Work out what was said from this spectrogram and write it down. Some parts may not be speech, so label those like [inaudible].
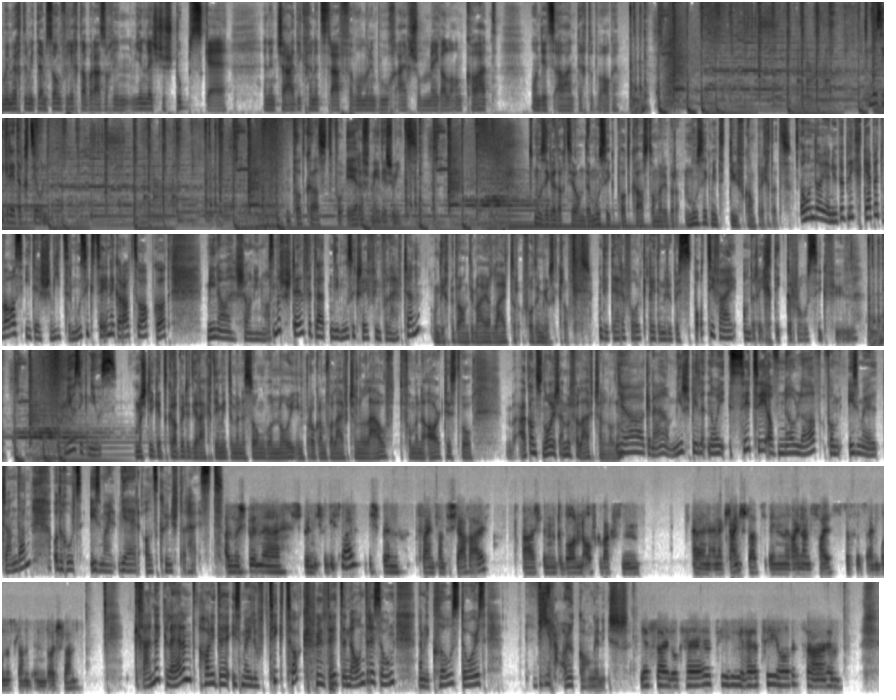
Und wir möchten mit dem Song vielleicht aber auch so ein bisschen wie einen letzten Stups geben, eine Entscheidung können zu treffen, wo man im Buch eigentlich schon mega lang gehabt hat und jetzt auch endlich dort wagen. Die Musikredaktion. Ein Podcast von ERF Media Schweiz. Die Musikredaktion, der Musikpodcast, wo wir über Musik mit Tiefgang berichtet. Und euch einen Überblick geben, was in der Schweizer Musikszene gerade so abgeht. Mein Name ist Janine Wasmer, stellvertretende Musikchefin von Live Channel. Und ich bin Andi Meier, Leiter von der Music Loft. Und in dieser Folge reden wir über Spotify und richtig grosse Gefühle. Music News. Und wir steigen gerade wieder direkt in mit einem Song, der neu im Programm von Live Channel läuft, von einem Artist, der auch ganz neu ist, einmal für Live Channel, oder? Ja, genau. Wir spielen neu City of No Love vom Ismail Chandan oder kurz Ismail, wie er als Künstler heißt. Also ich bin, äh, ich bin, ich bin Ismail. Ich bin 22 Jahre alt. Äh, ich bin geboren und aufgewachsen äh, in einer Kleinstadt in Rheinland-Pfalz. Das ist ein Bundesland in Deutschland. Kennengelernt habe ich den Ismail auf TikTok, [laughs] weil dort ein anderer Song, nämlich Closed Doors, viral gegangen ist. Yes, I look happy, happy all the time.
